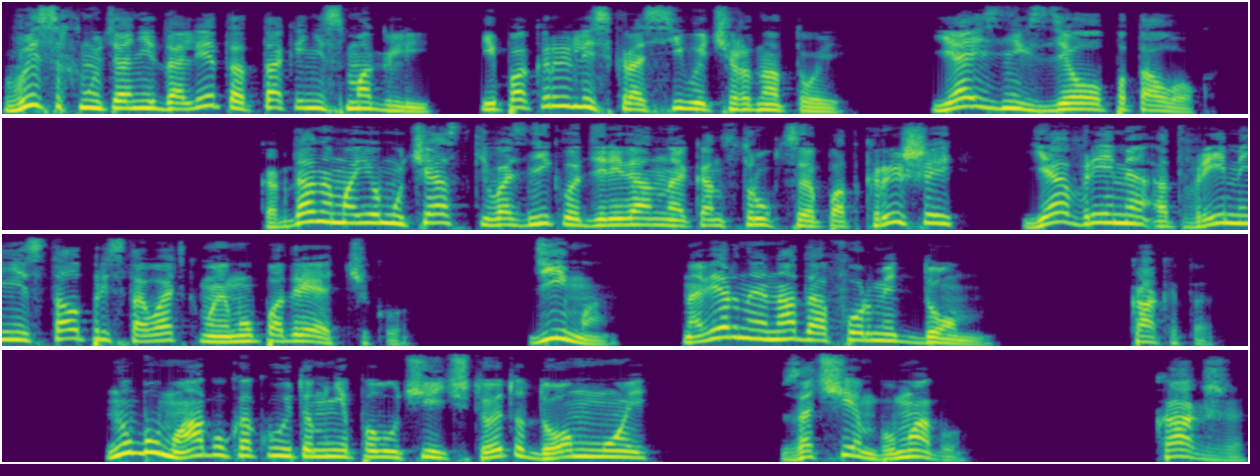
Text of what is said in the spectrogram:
Высохнуть они до лета так и не смогли, и покрылись красивой чернотой. Я из них сделал потолок. Когда на моем участке возникла деревянная конструкция под крышей, я время от времени стал приставать к моему подрядчику. «Дима, наверное, надо оформить дом». «Как это?» «Ну, бумагу какую-то мне получить, что это дом мой». «Зачем бумагу?» «Как же?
